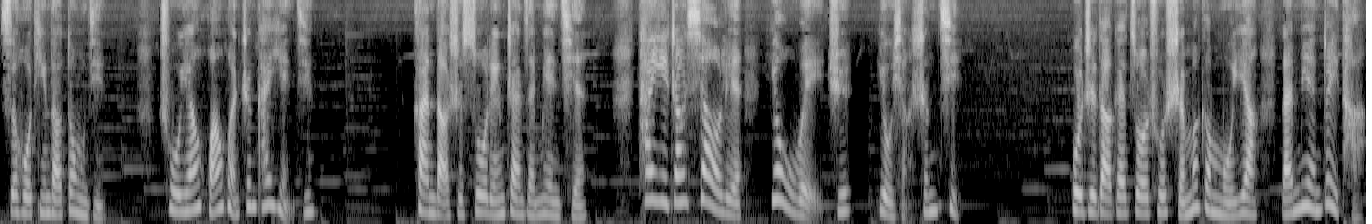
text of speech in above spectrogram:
似乎听到动静，楚阳缓缓睁开眼睛，看到是苏玲站在面前，他一张笑脸，又委屈又想生气，不知道该做出什么个模样来面对他，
